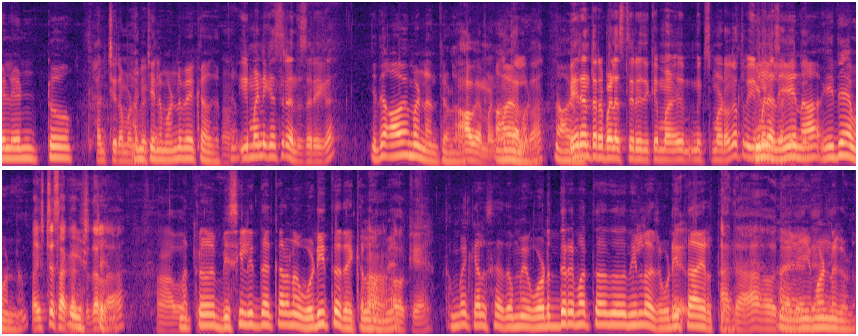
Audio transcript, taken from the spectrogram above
ಏಳು ಎಂಟು ಹಂಚಿನ ಮಣ್ಣು ಹಂಚಿನ ಮಣ್ಣು ಬೇಕಾಗುತ್ತೆ. ಈ ಮಣ್ಣಿಗೆ ಹೆಸರು ಎಂತ ಸರ್ ಈಗ? ಇದು ಆವೆ ಮಣ್ಣು ಅಂತ ಹೇಳೋದು. ಆವೆ ಮಣ್ಣು ಅಲ್ವಾ ಬೇರೆ ಅಂತರ ಬಳಸ್ತೀರಿ ಇದಕ್ಕೆ ಮಿಕ್ಸ್ ಮಾಡುವಾಗ ಅಥವಾ ಇಲ್ಲ ಏನು ಇದೇ ಮಣ್ಣು? ಇಷ್ಟೇ ಸಾಕಾಗ್ತದಲ್ಲ ಮತ್ತು ಬಿಸಿಲಿದ್ದ ಕಾರಣ ಒಡಿತದೆ ಕೆಲವೊಮ್ಮೆ. ತುಂಬಾ ಕೆಲಸ ಅದೊಮ್ಮೆ ಒಡೆದ್ರೆ ಮತ್ತೆ ಅದು ನಿಲ್ಲೋದಿಲ್ಲ ಒಡಿತಾ ಇರ್ತದೆ. ಈ ಮಣ್ಣುಗಳು.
